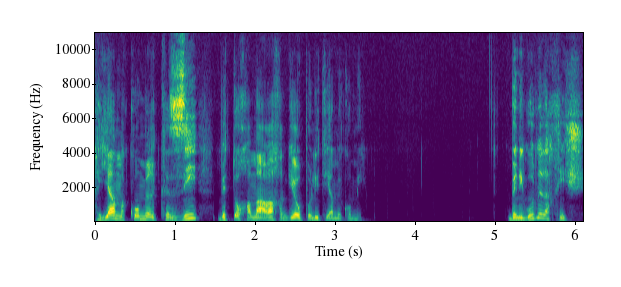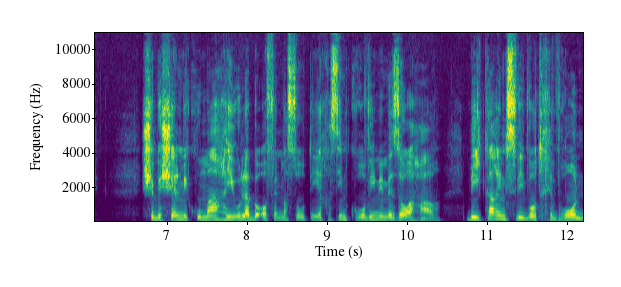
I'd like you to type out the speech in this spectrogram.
היה מקום מרכזי בתוך המערך הגיאופוליטי המקומי. בניגוד ללכיש, שבשל מיקומה היו לה באופן מסורתי יחסים קרובים עם אזור ההר, בעיקר עם סביבות חברון,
